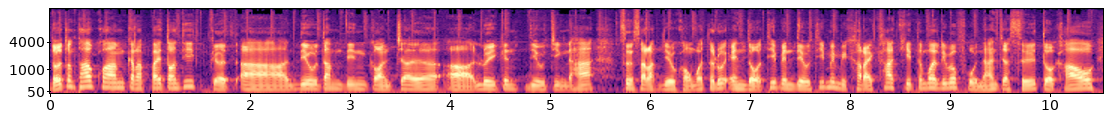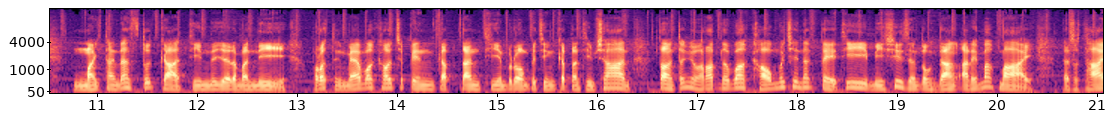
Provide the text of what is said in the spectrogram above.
โดยต้องเท้าความกลับไปตอนที่เกิดดิวดำดินก่อนจะลุยกันดิวจริงนะฮะ ซึ่งสลับดิวของวัตรุเอนโดที่เป็นดิวที่ไม่มีใครคาดคิดว่าลิเวอร์พูลนั้นจะซื้อตัวเขามาทางด้านสตุตการ์ดทีมในเยอรมนี เพราะถึงแม้ว่าเขาจะเป็นกัปตันทีมรวมไปถึงกัปตันทีมชาติตอนต้องยอมรับนะว่าเขาไม่ใช่นักเตะที่มีชื่อเสียงโด่งดังอะไรมากมาย แต่สุดท้าย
